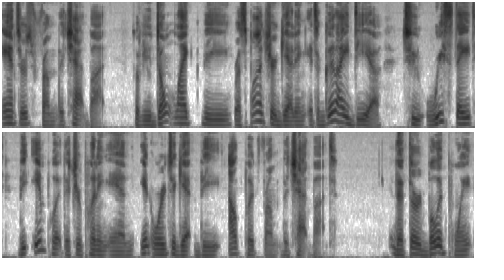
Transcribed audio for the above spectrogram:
answers from the chatbot. So if you don't like the response you're getting, it's a good idea to restate the input that you're putting in in order to get the output from the chatbot. The third bullet point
